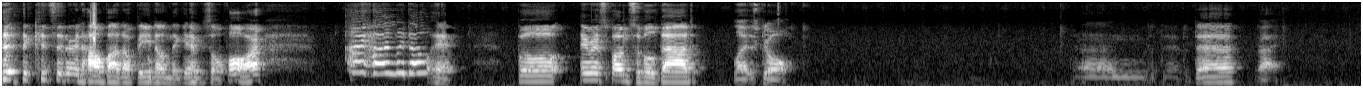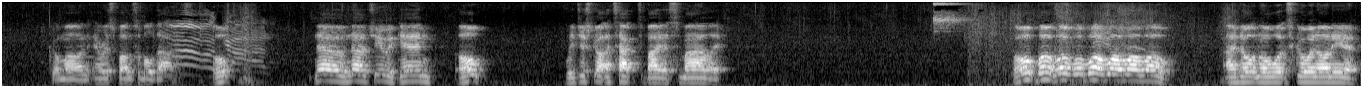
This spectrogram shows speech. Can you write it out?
considering how bad I've been on the game so far, I highly doubt it. But irresponsible dad, let's go. And da, da, da. right. Come on, irresponsible dad. Oh, no, not you again. Oh, we just got attacked by a smiley. Oh, whoa, whoa, whoa, whoa, whoa, whoa, whoa. I don't know what's going on here.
